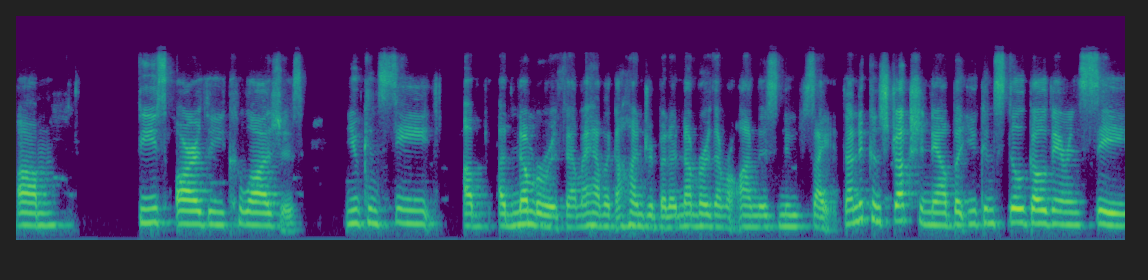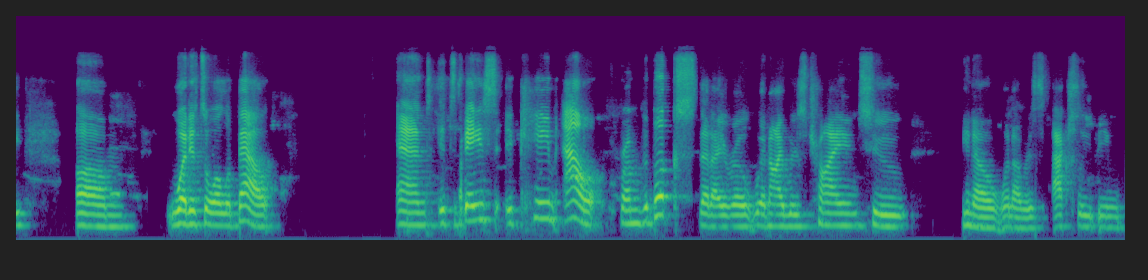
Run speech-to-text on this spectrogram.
um, these are the collages. You can see a, a, number of them. I have like a hundred, but a number of them are on this new site. It's under construction now, but you can still go there and see um, what it's all about. And it's based, it came out from the books that I wrote when I was trying to, you know, when I was actually being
